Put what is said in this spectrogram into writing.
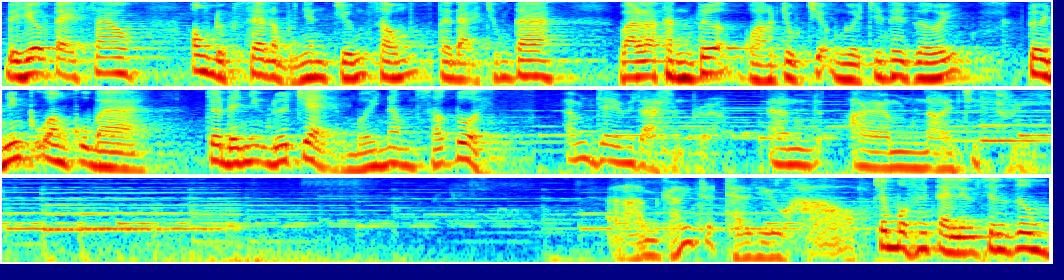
để hiểu tại sao ông được xem là một nhân chứng sống thời đại chúng ta và là thần tượng của hàng chục triệu người trên thế giới, từ những cụ ông cụ bà cho đến những đứa trẻ mới 5-6 tuổi. I'm David Attenborough, and I am 93. and I'm going to tell you how. Trong bộ phim tài liệu chân dung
